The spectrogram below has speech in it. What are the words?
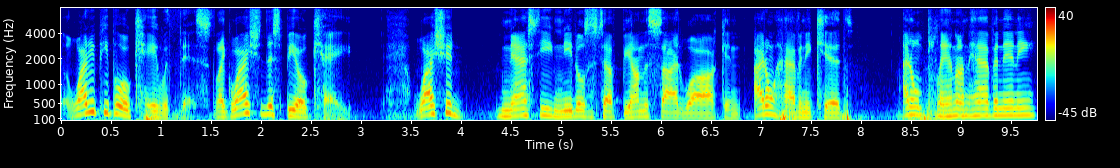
Why do people okay with this? Like, why should this be okay? Why should nasty needles and stuff be on the sidewalk? And I don't have any kids. I don't plan on having any.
